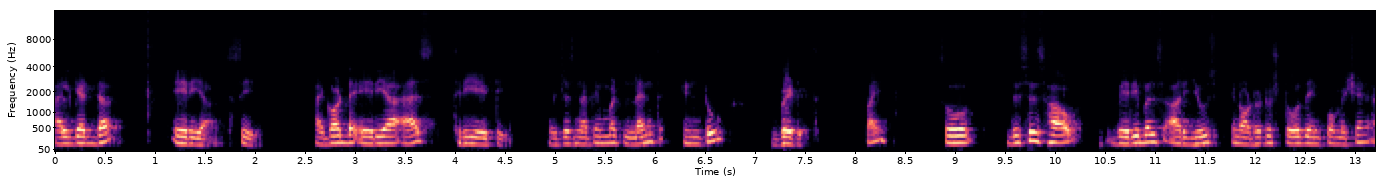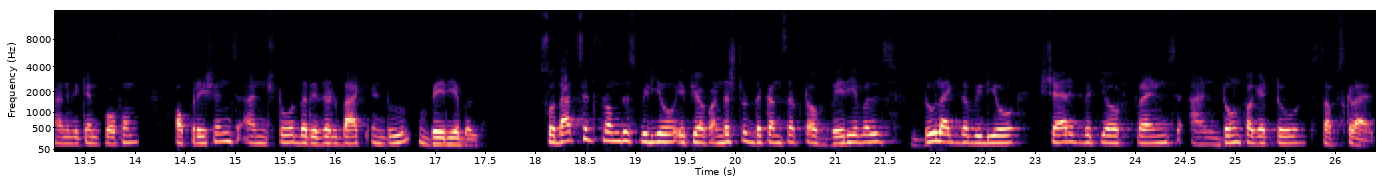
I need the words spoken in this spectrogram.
I'll get the area. See I got the area as 380 which is nothing but length into width right? So this is how variables are used in order to store the information and we can perform operations and store the result back into variables. So that's it from this video. If you have understood the concept of variables do like the video share it with your friends and don't forget to subscribe.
